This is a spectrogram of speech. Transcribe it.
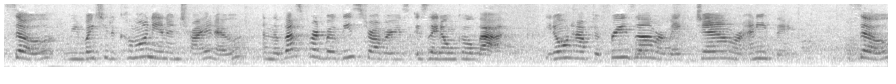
So we invite you to come on in and try it out. And the best part about these strawberries is they don't go bad. You don't have to freeze them or make jam or anything. So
